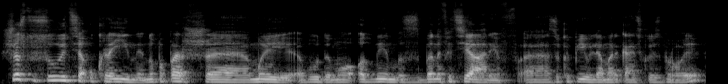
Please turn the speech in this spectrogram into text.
Що стосується України, ну, по-перше, ми будемо одним з бенефіціарів е, закупівлі американської зброї,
